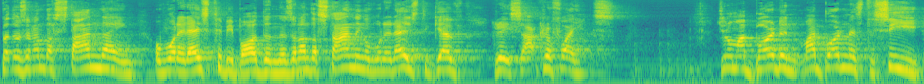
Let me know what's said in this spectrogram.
But there's an understanding of what it is to be burdened. There's an understanding of what it is to give great sacrifice. Do you know my burden? My burden is to see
